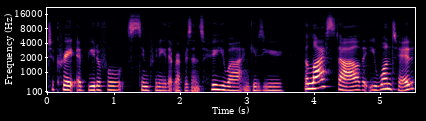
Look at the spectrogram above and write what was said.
to create a beautiful symphony that represents who you are and gives you the lifestyle that you wanted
